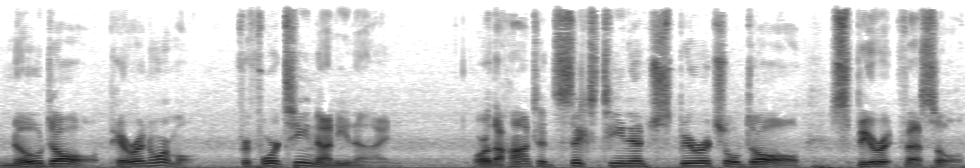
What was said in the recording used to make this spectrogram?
no Doll Paranormal for $14.99. Or the haunted 16 inch spiritual doll Spirit Vessel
